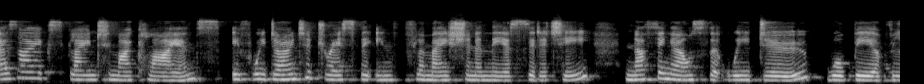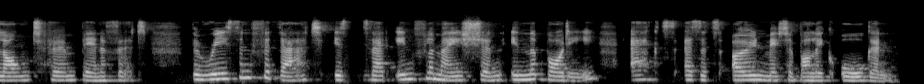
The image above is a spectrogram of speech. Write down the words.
as I explain to my clients, if we don't address the inflammation and the acidity, nothing else that we do will be of long term benefit. The reason for that is that inflammation in the body acts as its own metabolic organ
